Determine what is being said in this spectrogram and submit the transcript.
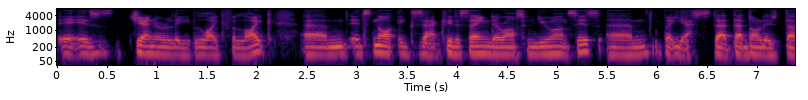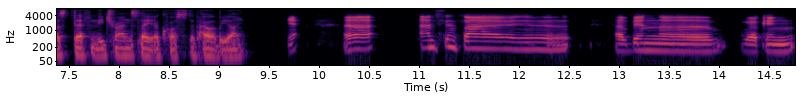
it is generally like for like. Um, it's not exactly the same. There are some nuances, um, but yes, that that knowledge does definitely translate across the Power BI. Uh, and since I uh, have been uh, working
